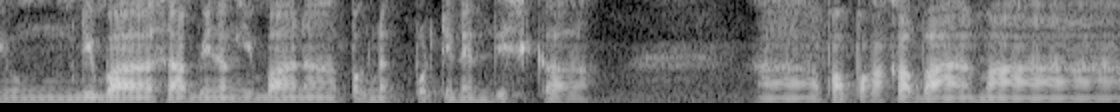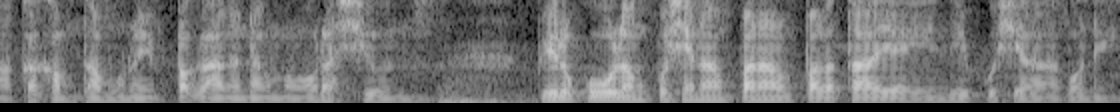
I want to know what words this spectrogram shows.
yung 'di ba sabi ng iba na pag nag 49 days ka uh, papakakaba makakamta mo na yung pagana ng mga orasyon. Pero kulang po siya ng pananampalataya eh, hindi po siya kung eh.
